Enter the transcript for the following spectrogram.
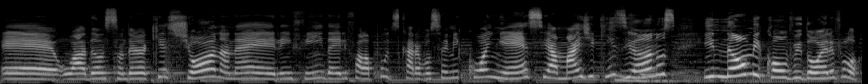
é, o Adam Sandler questiona, né? Ele, enfim, daí ele fala: Putz, cara, você me conhece há mais de 15 anos e não me convidou. Ele falou:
